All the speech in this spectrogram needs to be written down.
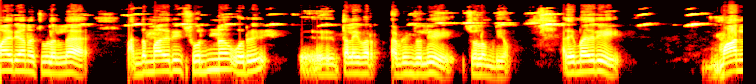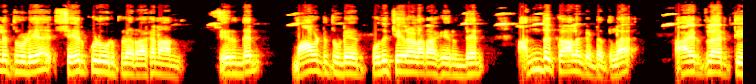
மாதிரியான சூழலில் அந்த மாதிரி சொன்ன ஒரு தலைவர் அப்படின்னு சொல்லி சொல்ல முடியும். அதே மாதிரி மாநிலத்தினுடைய செயற்குழு உறுப்பினராக நான் இருந்தேன். மாவட்டத்தினுடைய பொதுச் செயலாளராக இருந்தேன். அந்த காலகட்டத்தில் ஆயிரத்தி தொள்ளாயிரத்தி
